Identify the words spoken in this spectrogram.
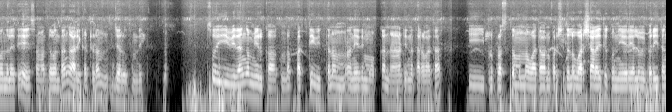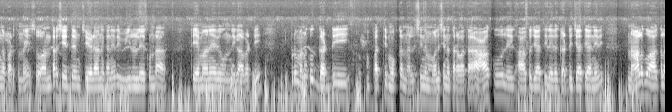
మందులైతే సమర్థవంతంగా అరికట్టడం జరుగుతుంది. సో ఈ విధంగా మీరు కాకుండా పత్తి విత్తనం అనేది మొక్క నాటిన తర్వాత ఈ ఇప్పుడు ప్రస్తుతం ఉన్న వాతావరణ పరిస్థితుల్లో వర్షాలు అయితే కొన్ని ఏరియాల్లో విపరీతంగా పడుతున్నాయి. సో అంతర సేద్యం చేయడానికి అనేది వీలు లేకుండా తేమ అనేది ఉంది కాబట్టి ఇప్పుడు మనకు గడ్డి పత్తి మొక్క నలిసిన మొలిచిన తర్వాత ఆకు లే ఆకు జాతి లేదా గడ్డి జాతి అనేది నాలుగు ఆకుల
